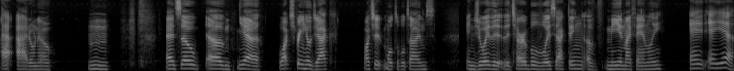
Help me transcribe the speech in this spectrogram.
I, I don't know. Mm. And so, um, yeah, watch Spring Heel Jack. Watch it multiple times. Enjoy the, the terrible voice acting of me and my family. And, and yeah.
